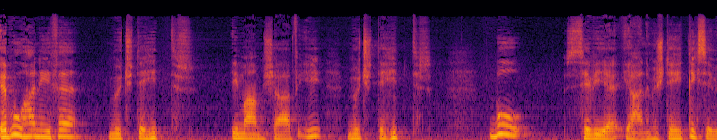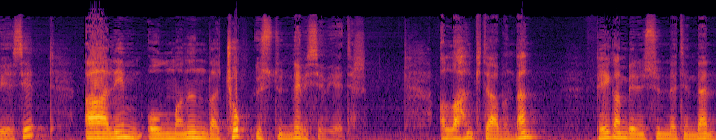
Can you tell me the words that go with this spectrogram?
Ebu Hanife müctehittir. İmam Şafii müctehittir. Bu seviye yani müştehitlik seviyesi alim olmanın da çok üstünde bir seviyedir. Allah'ın kitabından, peygamberin sünnetinden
